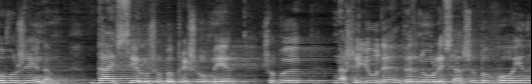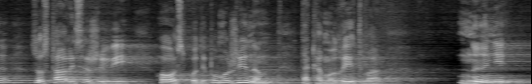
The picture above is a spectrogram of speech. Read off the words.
поможи нам, дай силу, щоб прийшов мир, щоб наші люди вернулися, щоб воїни зосталися живі. Господи, поможи нам така молитва нині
